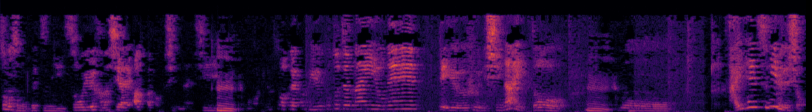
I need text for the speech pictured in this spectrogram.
そもそも別にそういう話し合いあったかもしれないし、うん。そういうことじゃないよねっていうふうにしないと、うん。もう、大変すぎるでしょ。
